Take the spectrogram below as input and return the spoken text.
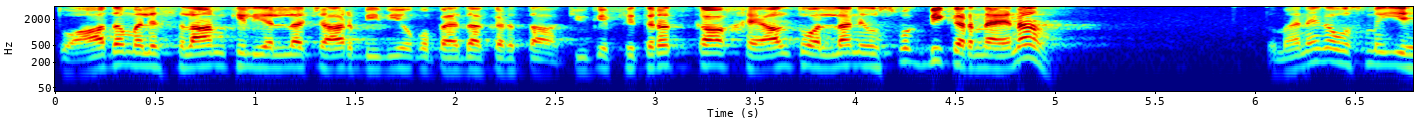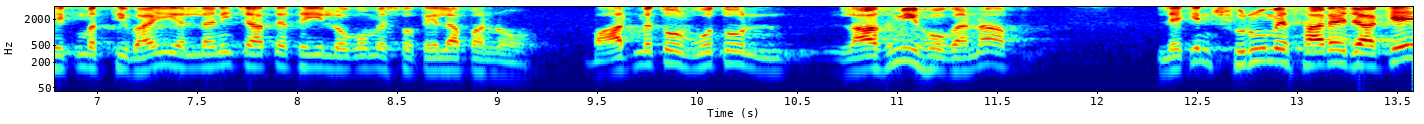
تو آدم علیہ السلام کے لیے اللہ چار بیویوں کو پیدا کرتا کیونکہ فطرت کا خیال تو اللہ نے اس وقت بھی کرنا ہے نا تو میں نے کہا اس میں یہ حکمت تھی بھائی اللہ نہیں چاہتے تھے یہ لوگوں میں سوتیلا پن ہو بعد میں تو وہ تو لازمی ہوگا نا آپ لیکن شروع میں سارے جا کے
